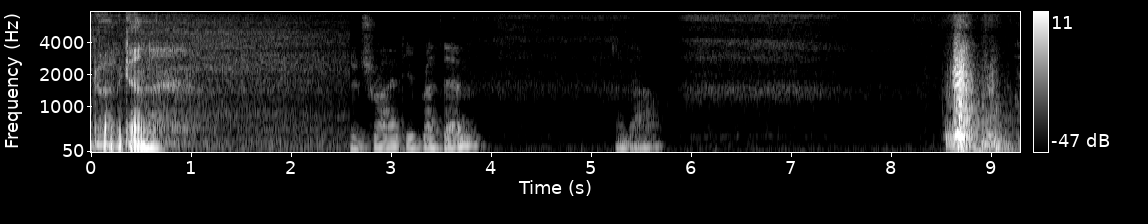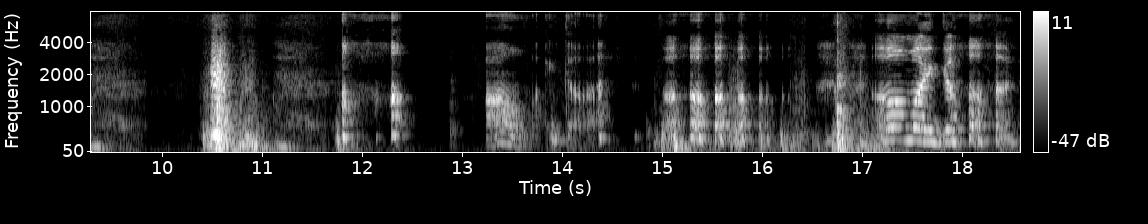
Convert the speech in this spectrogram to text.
Good again. Try deep breath in and out. Oh my god. Oh my god.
